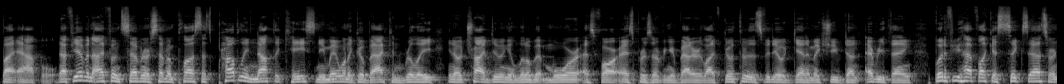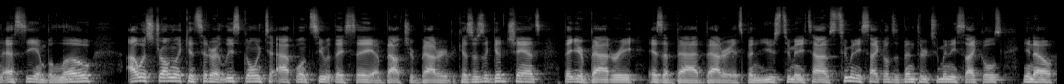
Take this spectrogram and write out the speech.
by Apple. Now, if you have an iPhone 7 or 7 Plus, that's probably not the case, and you may want to go back and really, you know, try doing a little bit more as far as preserving your battery life. Go through this video again and make sure you've done everything. But if you have like a 6S or an SE and below, I would strongly consider at least going to Apple and see what they say about your battery because there's a good chance that your battery is a bad battery. It's been used too many times, too many cycles, it's been through too many cycles, you know,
